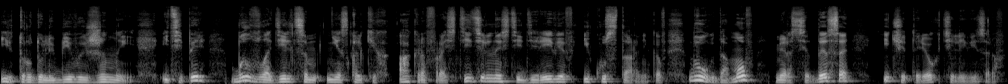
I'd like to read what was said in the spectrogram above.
и трудолюбивой жены, и теперь был владельцем нескольких акров растительности, деревьев и кустарников, двух домов, Мерседеса и четырех телевизоров.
